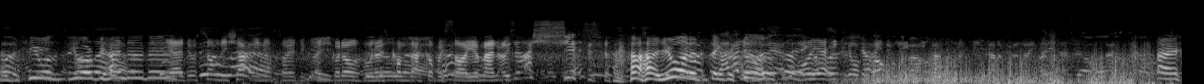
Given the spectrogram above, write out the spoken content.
and he was, you were behind the, the Yeah, there was somebody shouting me, so I had to I'd go down. When I was coming back up, I saw your man. I was like, ah, shit! you wanted to take the kill yourself. oh, yeah, he killed me. He killed me. He got him with a knife. Hey,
